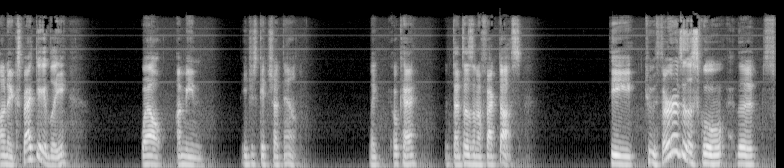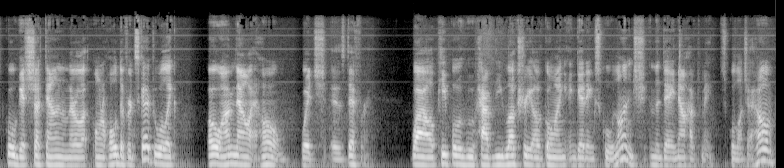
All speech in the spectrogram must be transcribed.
unexpectedly well i mean they just get shut down. Like okay that doesn't affect us. The two thirds of the school, the school gets shut down and they're on a whole different schedule. Like, oh, I'm now at home, which is different. While people who have the luxury of going and getting school lunch in the day now have to make school lunch at home,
